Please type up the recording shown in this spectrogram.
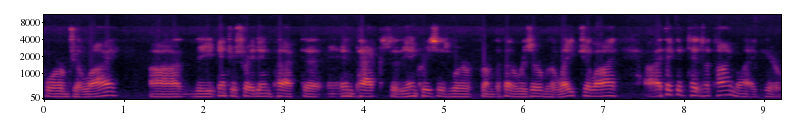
for July. Uh, the interest rate impact uh, impacts the increases were from the Federal Reserve were late July I think there's a time lag here.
